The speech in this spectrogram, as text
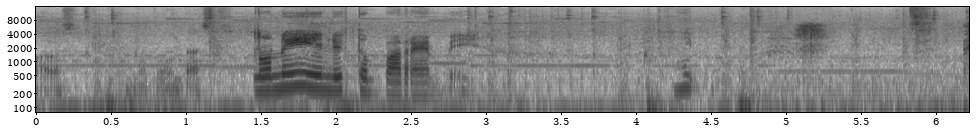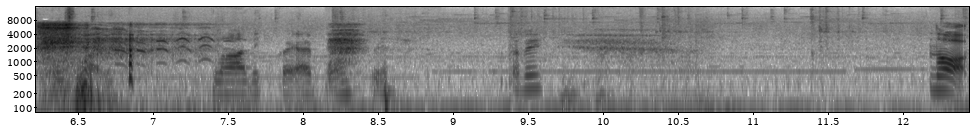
Alas. Mä tuun tästä. No niin, nyt on parempi. Hei. Laatikko jäi ponttiin. Noniin. No.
